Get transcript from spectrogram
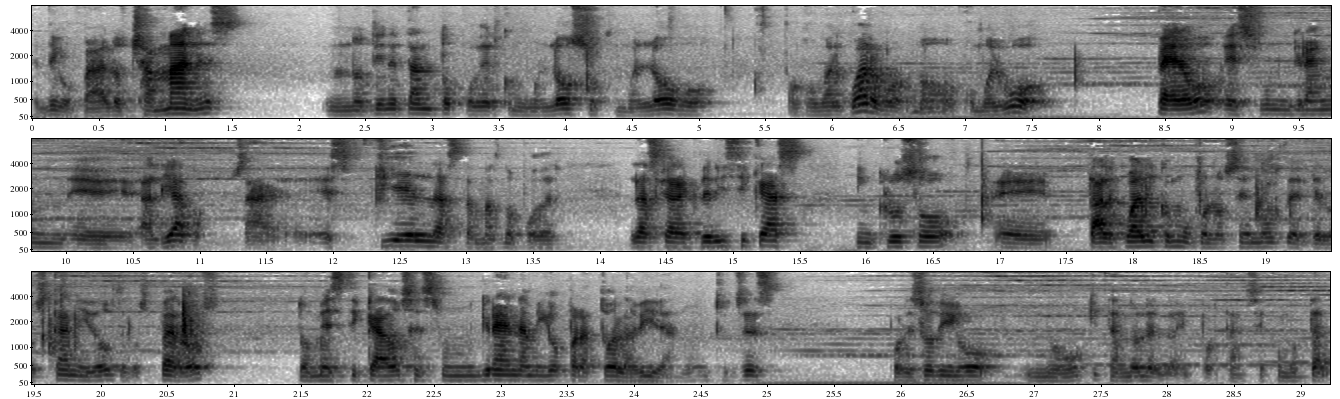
digo, para los chamanes no tiene tanto poder como el oso, como el lobo, o como el cuervo, ¿no? o como el búho, pero es un gran eh, aliado, o sea, es fiel hasta más no poder. Las características, incluso eh, tal cual y como conocemos de, los cánidos, de los perros domesticados, es un gran amigo para toda la vida. Entonces, por eso digo, no quitándole la importancia como tal.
